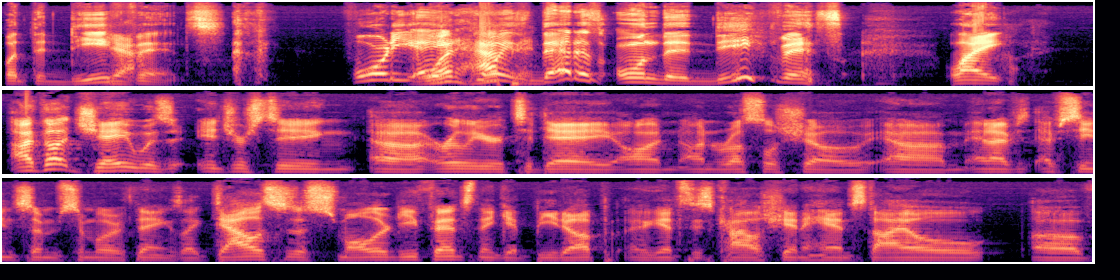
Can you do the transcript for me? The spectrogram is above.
But the defense, yeah. 48 what points, happened? that is on the defense. Like, I thought Jay was interesting uh, earlier today on on Russell's show, um, and I've I've seen some similar things. Like Dallas is a smaller defense, and they get beat up against this Kyle Shanahan style of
